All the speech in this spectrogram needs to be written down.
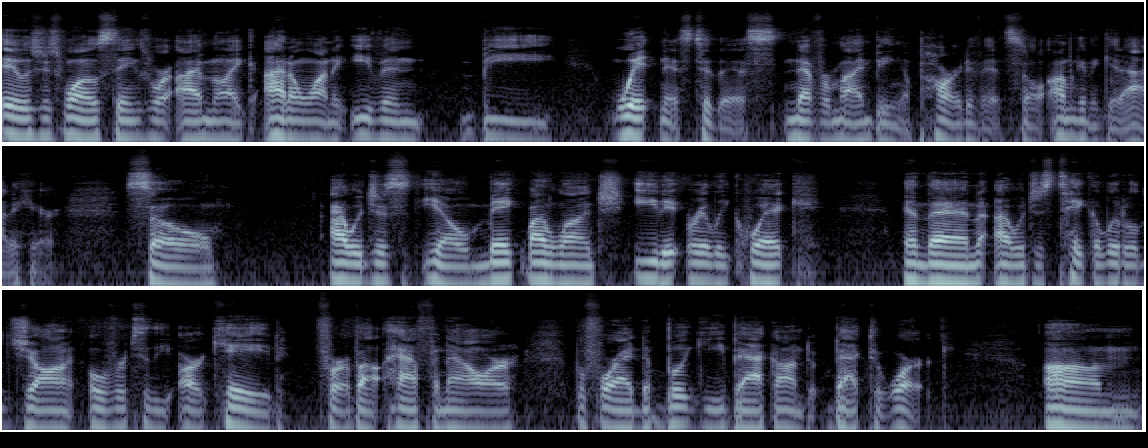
it was just one of those things where I'm like, I don't want to even be witness to this, never mind being a part of it. So I'm going to get out of here. So I would just, you know, make my lunch, eat it really quick, and then I would just take a little jaunt over to the arcade for about half an hour before I had to boogie back on to, back to work. Um,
